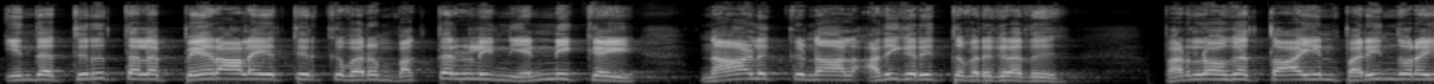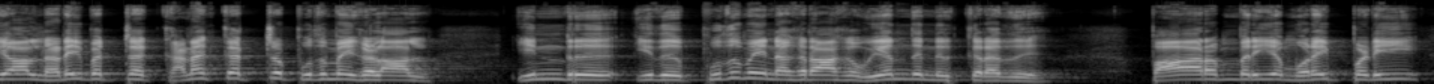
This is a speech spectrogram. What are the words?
இந்த திருத்தல பேராலயத்திற்கு வரும் பக்தர்களின் எண்ணிக்கை நாளுக்கு நாள் அதிகரித்து வருகிறது. பரலோகத் தாயின் பரிந்துரையால் நடைபெற்ற கணக்கற்ற புதுமைகளால் இன்று இது புதுமை நகராக உயர்ந்து நிற்கிறது. பாரம்பரிய முறைப்படி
